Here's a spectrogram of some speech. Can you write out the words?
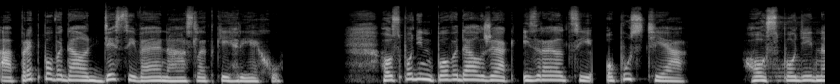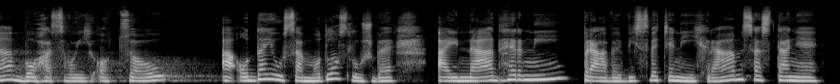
a predpovedal desivé následky hriechu. Hospodin povedal, že ak Izraelci opustia hospodina, boha svojich otcov a oddajú sa modloslužbe, aj nádherný, práve vysvetený chrám sa stane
